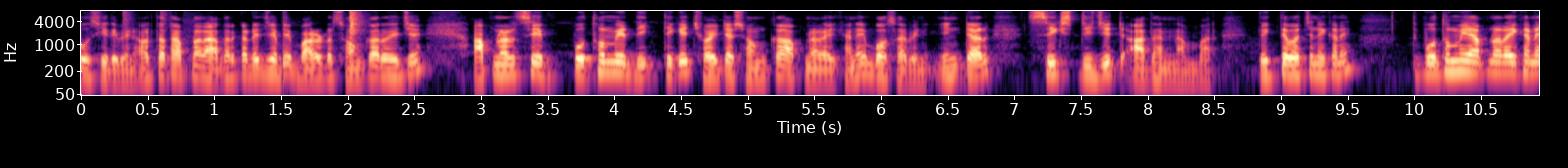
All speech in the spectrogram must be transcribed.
বসিয়ে দেবেন। অর্থাৎ আপনার আধার কার্ডের যে বারোটা সংখ্যা রয়েছে। আপনার সে প্রথমের দিক থেকে ছয়টা সংখ্যা আপনারা এখানে বসাবেন। Enter six digit Aadhaar number দেখতে পাচ্ছেন এখানে? তো প্রথমেই আপনারা এখানে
